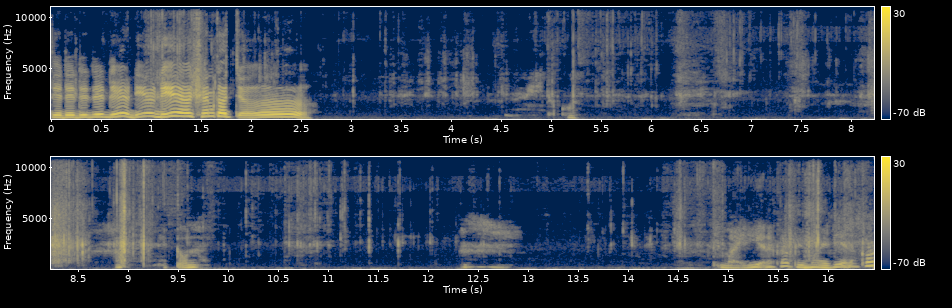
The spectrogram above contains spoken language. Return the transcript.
เดี๋ยวเดี๋ยวเดี๋ยวเดี๋ยวเดี๋ยวเดี๋ยวฉันก็เจอทุกคนต้นอืมปีใหม่เรี ยนะคะปีใหม่เรียนะคะ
